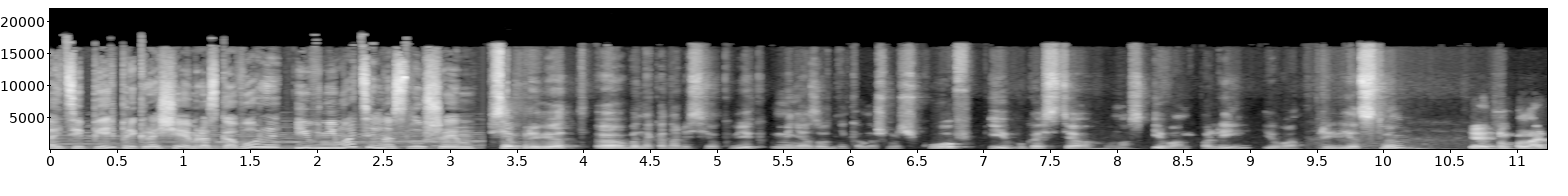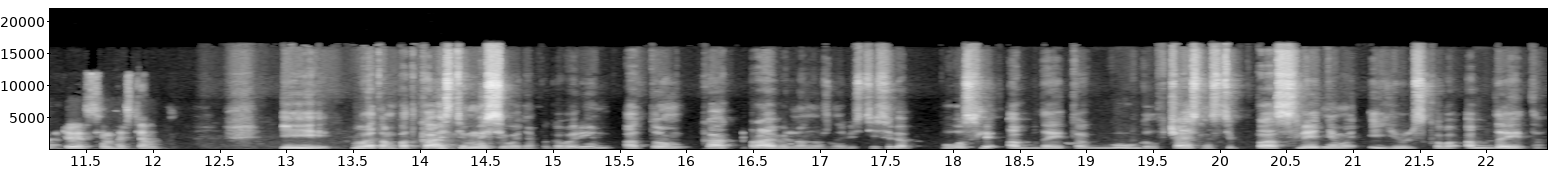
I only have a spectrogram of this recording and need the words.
А теперь прекращаем разговоры и внимательно слушаем. Всем привет! Э, вы на канале SEO Quick. Меня зовут Николай Шмачков. И в гостях у нас Иван Поли. Иван, приветствую. Привет, Николай. Привет всем гостям. И в этом подкасте мы сегодня поговорим о том, как правильно нужно вести себя после апдейта Google, в частности, последнего июльского апдейта.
